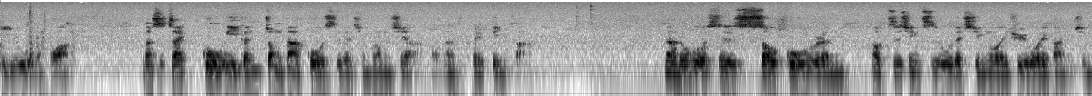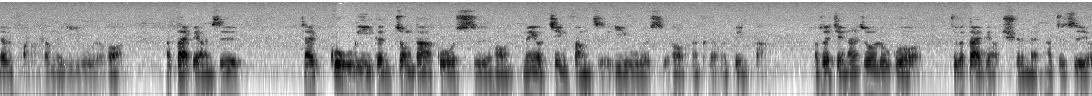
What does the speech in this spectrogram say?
义务的话，那是在故意跟重大过失的情况下哦，那是可以并罚。那如果是受雇人哦执行职务的行为去违反行政法上的义务的话，那代表是。在故意跟重大过失哈没有尽防止义务的时候，那可能会并罚。所以简单说，如果这个代表权人他只是有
